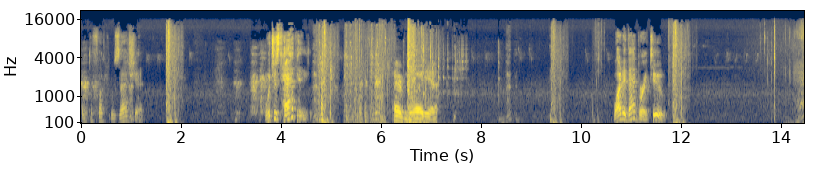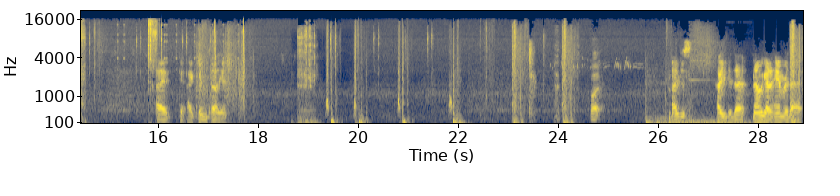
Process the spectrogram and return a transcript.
what the fuck was that shit? What just happened? I have no idea. Why did that break too? I I couldn't tell you. What? I just how you did that. Now we gotta hammer that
